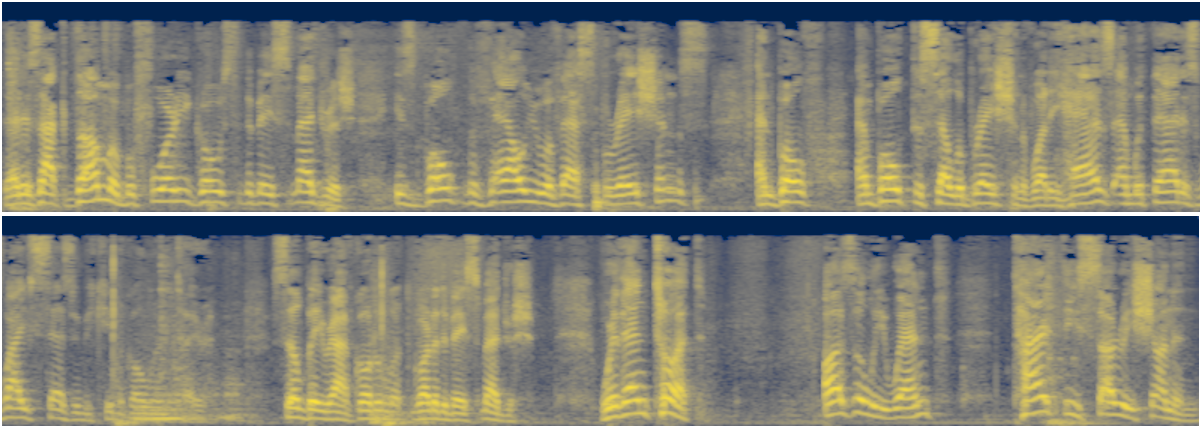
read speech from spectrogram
that is Akdama before he goes to the base Medrash, is both the value of aspirations and both and both the celebration of what he has, and with that his wife says, Rabbi Kiva, go learn Torah. Silbei Rav, go to, go to the base Medrash. We're then taught Azali went, Tarti Sari Shanan,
